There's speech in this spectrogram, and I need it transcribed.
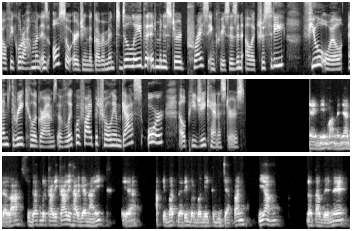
Taufikurahman is also urging the government to delay the administered price increases in electricity, fuel oil, and 3 kilograms of liquefied petroleum gas or LPG canisters. Ini maknanya adalah sudah berkali-kali harga naik ya akibat dari berbagai kebijakan yang notabene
